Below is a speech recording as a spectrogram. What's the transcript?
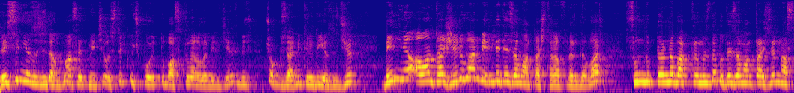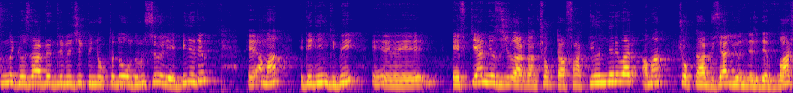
resim yazıcıdan bahsetmeye çalıştık. 3 boyutlu baskılar alabileceğiniz bir çok güzel bir 3D yazıcı. Belli avantajları var, belli dezavantaj tarafları da var. Sunduklarına baktığımızda bu dezavantajların aslında göz ardı edilebilecek bir noktada olduğunu söyleyebilirim. E, ama dediğim gibi e, FDM yazıcılardan çok daha farklı yönleri var ama çok daha güzel yönleri de var.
